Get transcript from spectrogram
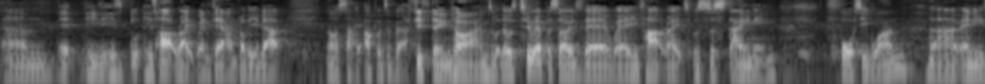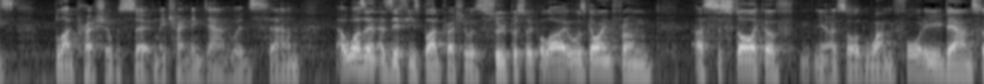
Um, it his his heart rate went down probably about I'll say upwards of about fifteen times. But there was two episodes there where his heart rate was sustaining forty one, uh, and his blood pressure was certainly trending downwards. Um, it wasn't as if his blood pressure was super super low. It was going from a systolic of you know solid 140 down to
